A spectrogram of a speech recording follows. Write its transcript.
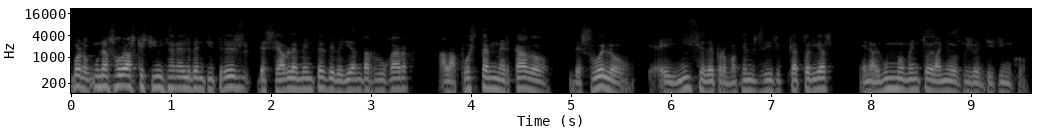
bueno, unas obras que se inician en el 23 deseablemente deberían dar lugar a la puesta en mercado de suelo e inicio de promociones edificatorias en algún momento del año 2025.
